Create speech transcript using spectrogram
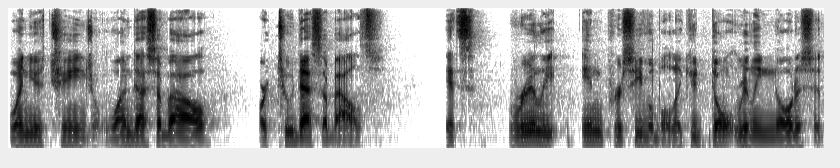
when you change one decibel or two decibels, it's really imperceivable. Like you don't really notice it.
